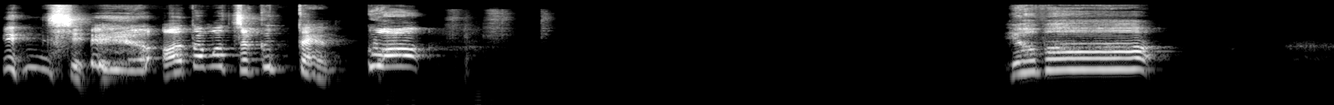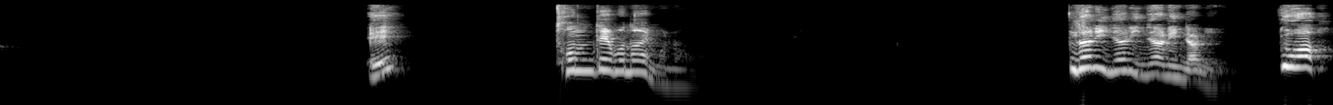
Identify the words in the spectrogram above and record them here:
デンジ、頭ちょくったよ。うわやばー。え？とんでもないもの。なになになになにうわ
